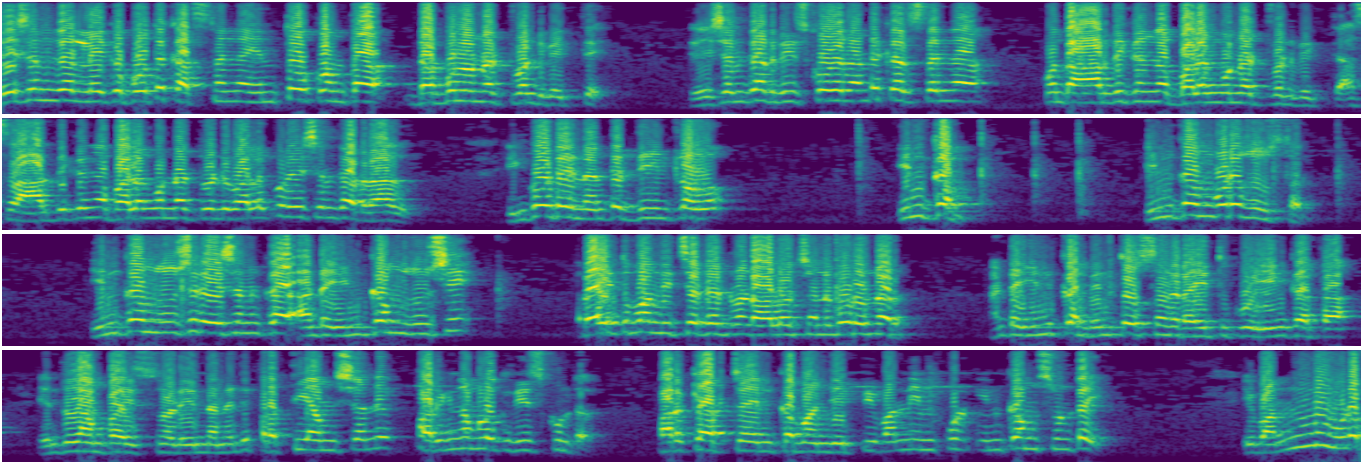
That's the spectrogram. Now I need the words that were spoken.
రేషన్ కార్డు లేకపోతే ఖచ్చితంగా ఎంతో కొంత డబ్బులు ఉన్నటువంటి వ్యక్తే. రేషన్ కార్డు తీసుకోవాలంటే ఖచ్చితంగా కొంత ఆర్థికంగా బలంగా ఉన్నటువంటి వ్యక్తి. అసలు ఆర్థికంగా బలంగా ఉన్నటువంటి వాళ్ళకు రేషన్ కార్డు రాదు. ఇంకోటి ఏంటంటే దీంట్లో ఇన్కమ్. ఇన్కమ్ కూడా చూస్తారు. ఇన్కమ్ చూసి రేషన్ కార్డ్ అంటే ఇన్కమ్ చూసి రైతు బంధు ఇచ్చేటటువంటి ఆలోచనలు కూడా ఉన్నారు. అంటే ఇన్కమ్ ఎంత వస్తుంది రైతుకు? ఏం కథ? ఎంత సంపాదిస్తున్నాడు? ఏందనేది ప్రతి అంశాన్ని పరిగణంలోకి తీసుకుంటారు. పర్ క్యాప్చర్ ఇన్కమ్ అని చెప్పి ఇవన్నీ ఇన్కమ్స్ ఉంటాయి. ఇవన్నీ కూడా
